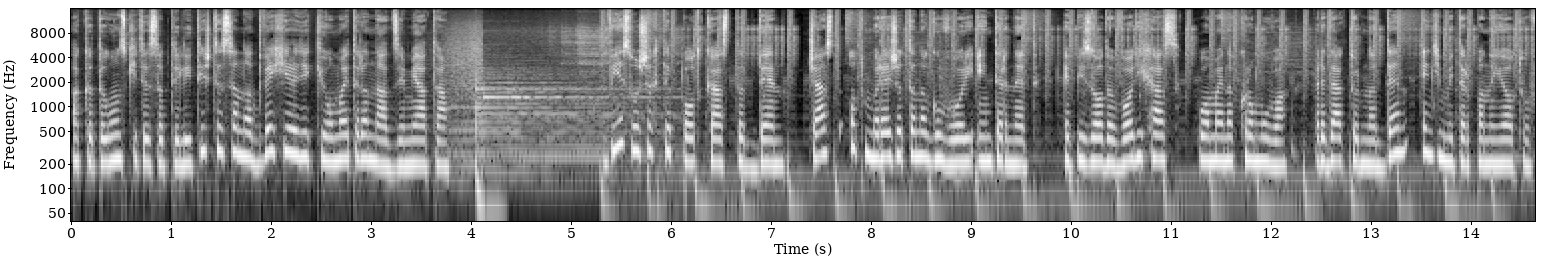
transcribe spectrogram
а Каталуния Каталунските сателити ще са на 2000 км над Земята. Вие слушахте подкаста Ден, част от мрежата на Говори Интернет. Епизода водих аз, Пламена Кромова. Редактор на Ден е Димитър Панайотов.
